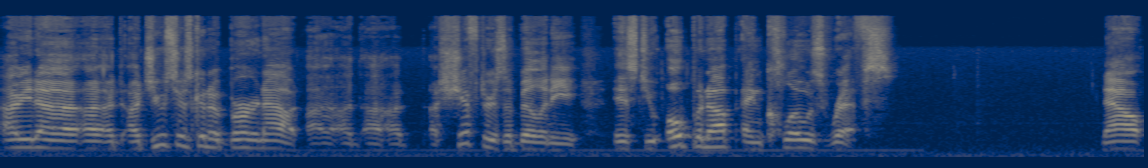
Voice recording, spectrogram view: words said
I mean, uh, a, a juicer's going to burn out. A, a, a, a shifter's ability is to open up and close rifts. Now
